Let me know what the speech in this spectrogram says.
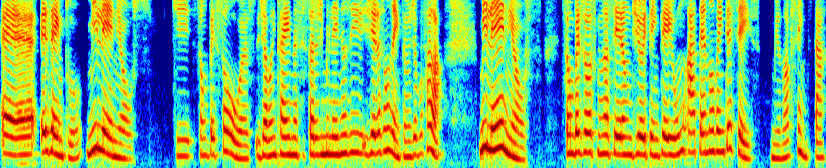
É, exemplo, millennials, que são pessoas. Já vou entrar aí nessa história de millennials e geração Z, então eu já vou falar. Millennials são pessoas que nasceram de 81 até 96. 1900, tá?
